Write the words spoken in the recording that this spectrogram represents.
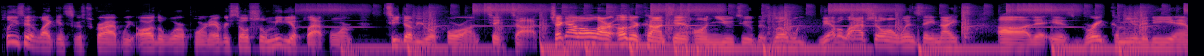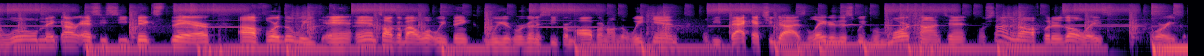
please hit like and subscribe. We are the War Rapport on every social media platform. TW Report on TikTok. Check out all our other content on YouTube as well. We, we have a live show on Wednesday nights uh, that is great community, and we'll make our SEC picks there uh, for the week and, and, talk about what we think we're, we're going to see from Auburn on the weekend. We'll be back at you guys later this week with more content. We're signing off, but as always, War Eagle.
